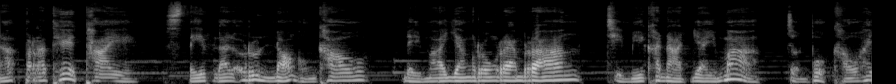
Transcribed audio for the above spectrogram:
ณประเทศไทย สตีฟและรุ่นน้องของเขา ได้มายังโรงแรมร้าง ที่มีขนาดใหญ่มาก จนพวกเขาให้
